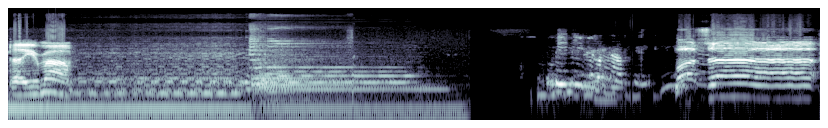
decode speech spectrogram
tell your mom. What's up?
